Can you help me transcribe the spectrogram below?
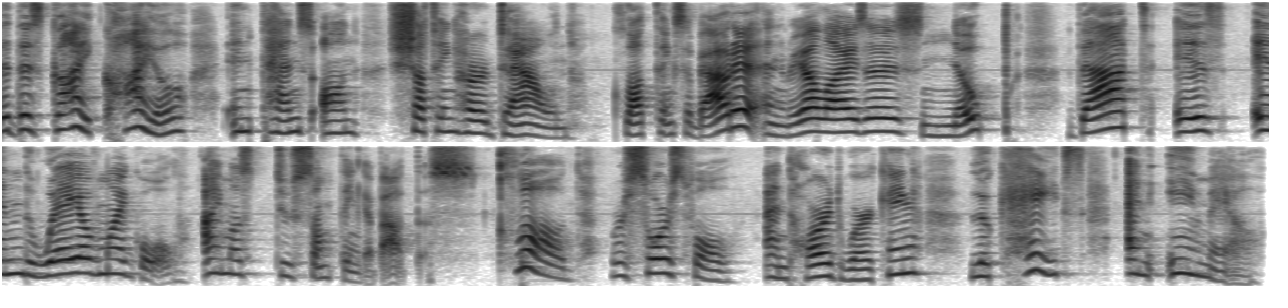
that this guy, Kyle, intends on shutting her down. Claude thinks about it and realizes nope, that is in the way of my goal. I must do something about this. Claude, resourceful and hardworking, locates an email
